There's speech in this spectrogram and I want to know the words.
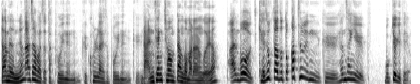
따면요? 따자마자 딱 보이는 그 콜라에서 보이는 그 난생 처음 딴 거 말하는 거예요? 아니 뭐 계속 따도 똑같은 그 현상이 목격이 돼요.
